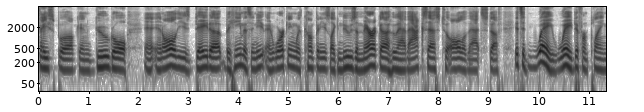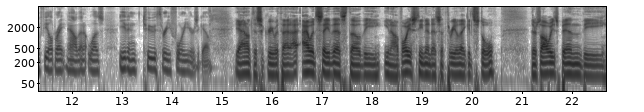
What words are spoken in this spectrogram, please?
Facebook and Google and, and all these data behemoths and, and working with companies like News America who have access to all of that stuff. It's a way, way different playing field right now than it was even two, three, four years ago. Yeah, I don't disagree with that. I, I would say this though: the you know I've always seen it as a three-legged stool. There's always been the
